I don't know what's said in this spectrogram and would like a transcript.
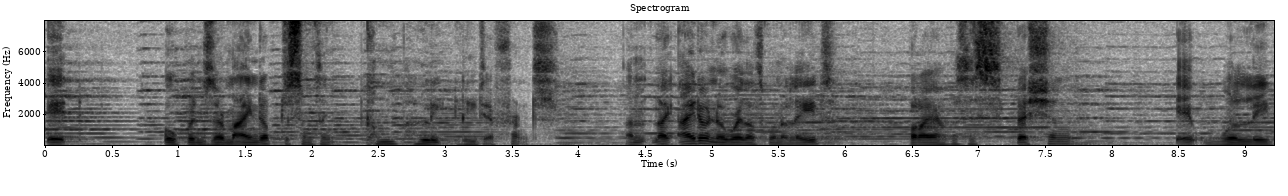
It opens their mind up to something completely different. And like, I don't know where that's going to lead, but I have a suspicion it will lead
